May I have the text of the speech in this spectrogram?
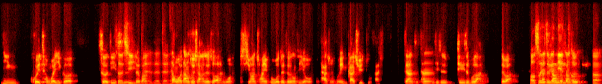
应会成为一个设计师，计对吧？对对对。但我当初想的就是说，哎，我喜欢穿衣服，我对这个东西有 passion，我应该去读 fashion 这样子。但其实其实不然，对吧？哦，所以这个念头，嗯，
